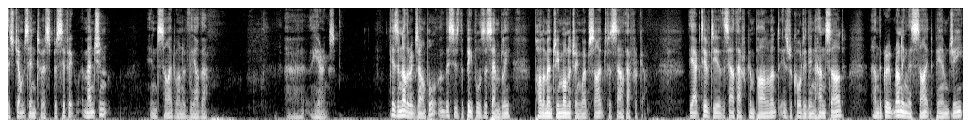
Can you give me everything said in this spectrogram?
This jumps into a specific mention inside one of the other uh, hearings. Here's another example. This is the People's Assembly Parliamentary Monitoring website for South Africa. The activity of the South African Parliament is recorded in Hansard, and the group running this site, PMG,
